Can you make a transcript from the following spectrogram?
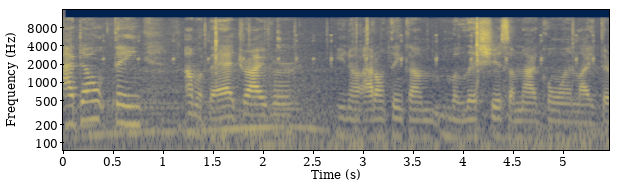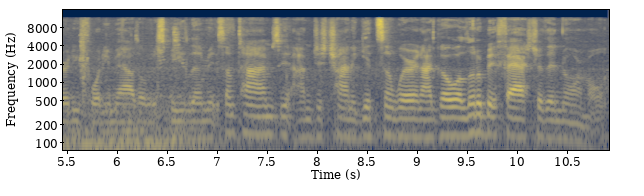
I don't think I'm a bad driver. You know, I don't think I'm malicious. I'm not going like 30, 40 miles over the speed limit. Sometimes I'm just trying to get somewhere and I go a little bit faster than normal.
